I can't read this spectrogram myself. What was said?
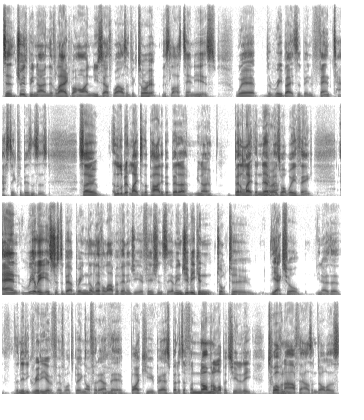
to the truth be known, they've lagged behind New South Wales and Victoria this last 10 years, where the rebates have been fantastic for businesses. So a little bit late to the party, but better, you know, better late than never is what we think. And really, it's just about bringing the level up of energy efficiency. I mean, Jimmy can talk to the actual, you know, the, the nitty gritty of, of what's being offered Mm. out there by QBest, but it's a phenomenal opportunity. $12,500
